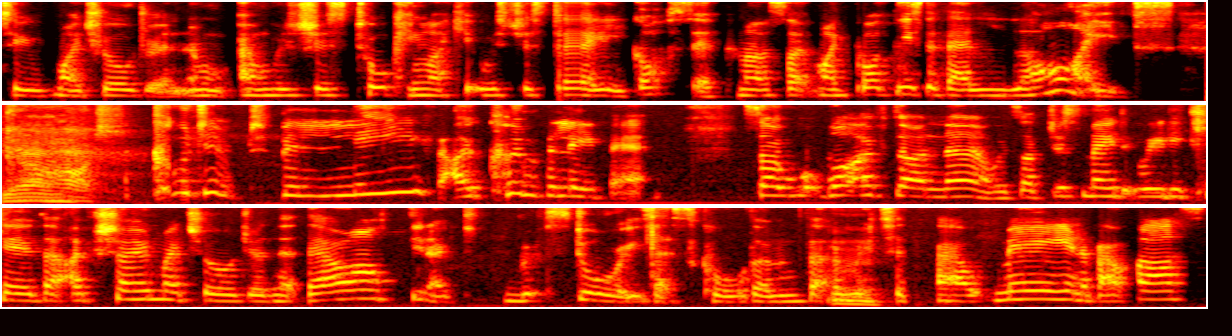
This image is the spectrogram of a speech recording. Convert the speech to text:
to my children and, and was just talking like it was just daily gossip, and I was like, my God, these are their lives God. couldn't believe it. I couldn't believe it. So what I've done now is I've just made it really clear that I've shown my children that there are, you know, stories, let's call them, that are mm. written about me and about us.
